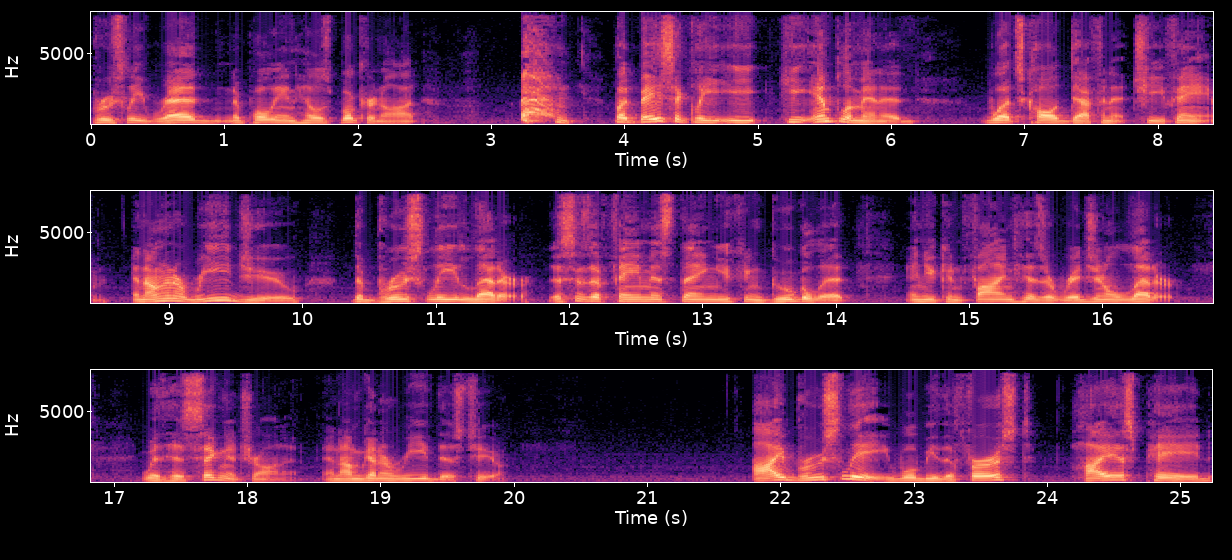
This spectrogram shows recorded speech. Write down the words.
Bruce Lee read Napoleon Hill's book or not, but basically he, he implemented what's called definite chief aim. And I'm going to read you the Bruce Lee letter. This is a famous thing. You can Google it and you can find his original letter with his signature on it. And I'm going to read this to you. I, Bruce Lee, will be the first highest paid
